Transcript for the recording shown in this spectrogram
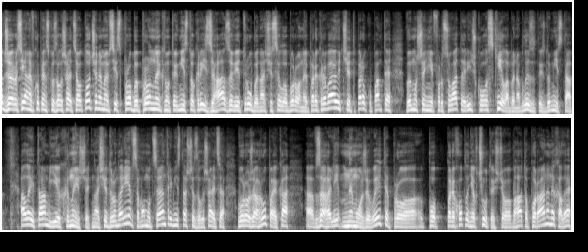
Отже, росіяни в Куп'янську залишаються оточеними. Всі спроби проникнути в місто крізь газові труби наші сили оборони перекривають. Тепер окупанти вимушені форсувати річку Оскіл, аби наблизитись до міста. Але й там їх нищать наші дронарі. В самому центрі міста ще залишається ворожа група, яка е, взагалі не може вийти. Про по перехопленнях чути, що багато поранених, але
